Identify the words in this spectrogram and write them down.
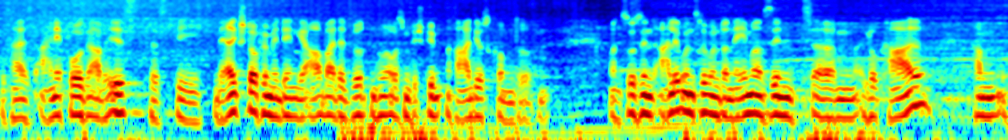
Das heißt, eine Vorgabe ist, dass die Werkstoffe, mit denen gearbeitet wird, nur aus einem bestimmten Radius kommen dürfen. Und so sind alle unsere Unternehmer sind ähm, lokal, haben einen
